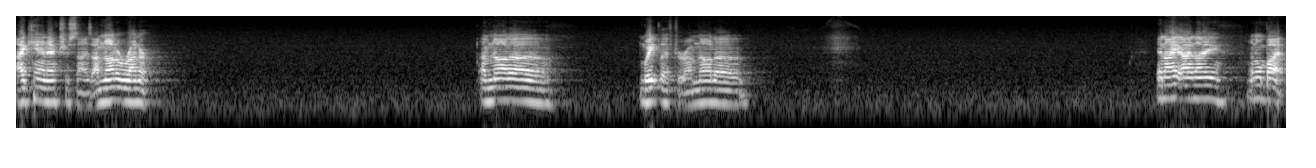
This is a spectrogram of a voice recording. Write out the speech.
I can't exercise. I'm not a runner. I'm not a weightlifter. I'm not a and I and I I don't buy it.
